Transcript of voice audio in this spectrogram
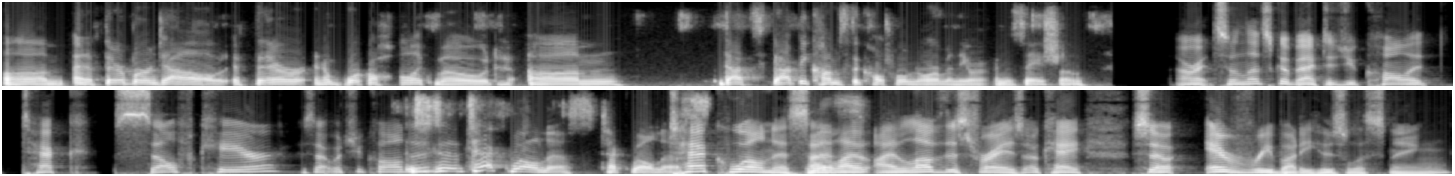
um, and if they're burned out, if they're in a workaholic mode, um, that's that becomes the cultural norm in the organization. All right. So let's go back. Did you call it tech self care. Is that what you called it? Tech wellness. Tech wellness. Tech wellness. Yes. I love. I love this phrase. Okay, so everybody who's listening,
